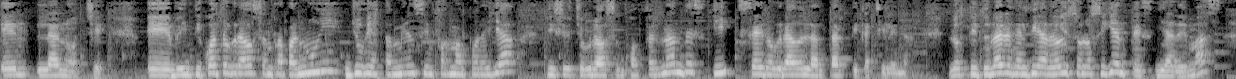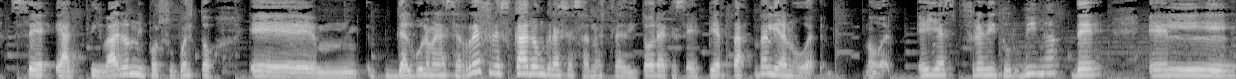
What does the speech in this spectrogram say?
en la noche. 24 eh, grados en Rapanui, lluvias también se informan por allá, 18 grados en Juan Fernández y 0 grados en la Antártica chilena. Los titulares del día de hoy son los siguientes y además se activaron y por supuesto eh, de alguna manera se refrescaron gracias a nuestra editora que se despierta, en realidad no duerme, no. Ella es Freddy Turbina de el,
